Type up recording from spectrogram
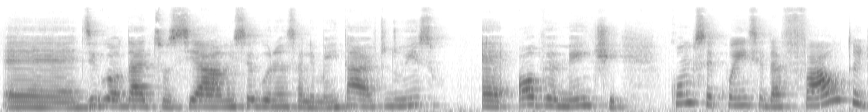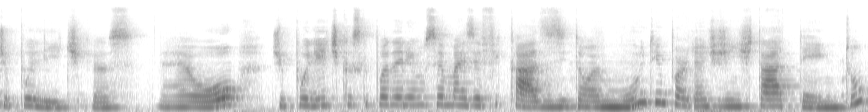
é, desigualdade social, insegurança alimentar, tudo isso é, obviamente, consequência da falta de políticas, né? Ou de políticas que poderiam ser mais eficazes. Então, é muito importante a gente estar atento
